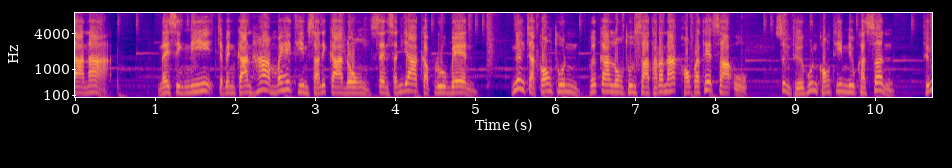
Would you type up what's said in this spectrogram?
ดาห์หน้า ในสิ่งนี้จะเป็นการห้ามไม่ให้ทีมสาริกาดงเซ็นสัญญากับรูเบน เนื่องจากกองทุนเพื่อการลงทุนสาธารณะของประเทศซาอุซึ่งถือหุ้นของทีมนิวคาสเซิลถึง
